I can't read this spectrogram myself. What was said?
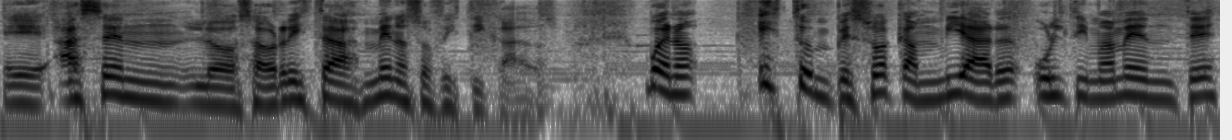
eh, hacen los ahorristas menos sofisticados. Bueno, esto empezó a cambiar últimamente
